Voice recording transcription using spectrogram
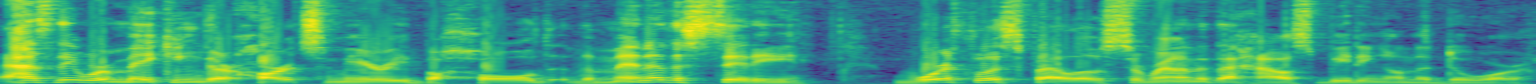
As they were making their hearts merry, behold, the men of the city, worthless fellows, surrounded the house, beating on the door.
